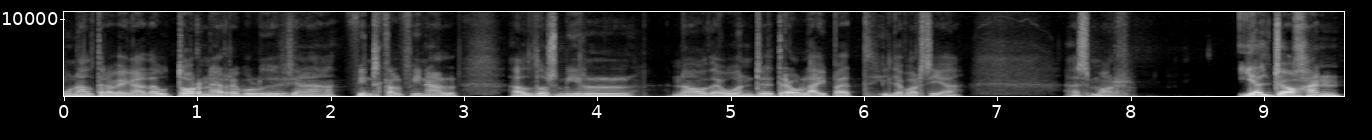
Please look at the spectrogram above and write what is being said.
una altra vegada ho torna a revolucionar fins que al final, el 2009, 10, 11, treu l'iPad i llavors ja es mor. I el Johan,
